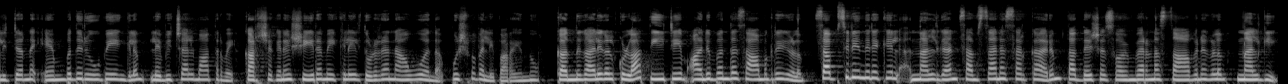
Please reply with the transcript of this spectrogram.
ലിറ്ററിന് എൺപത് രൂപയെങ്കിലും ലഭിച്ചാൽ മാത്രമേ കർഷകന് ക്ഷീരമേഖലയിൽ തുടരാനാവൂ എന്ന് പുഷ്പവല്ലി പറയുന്നു. കന്നുകാലികൾക്കുള്ള തീറ്റയും അനുബന്ധ സാമഗ്രികളും സബ്സിഡി നിരക്കിൽ നൽകാൻ സംസ്ഥാന സർക്കാരും തദ്ദേശ സ്വയംഭരണ സ്ഥാപനങ്ങളും നൽകി.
